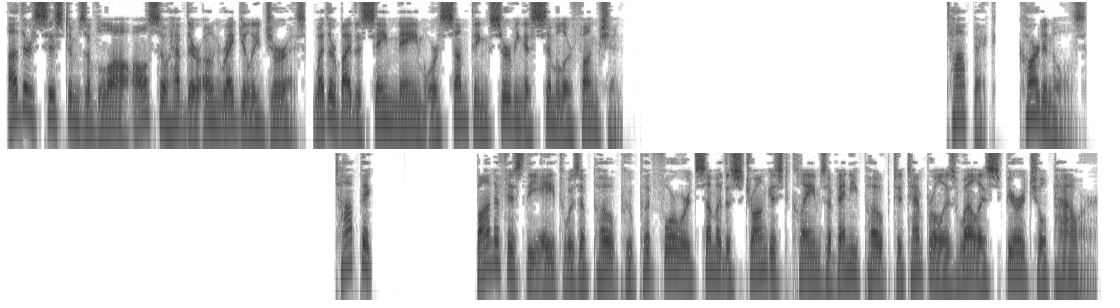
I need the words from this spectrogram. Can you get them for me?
Other systems of law also have their own reguli juris, whether by the same name or something serving a similar function. Cardinals Boniface VIII was a pope who put forward some of the strongest claims of any pope to temporal as well as spiritual power.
